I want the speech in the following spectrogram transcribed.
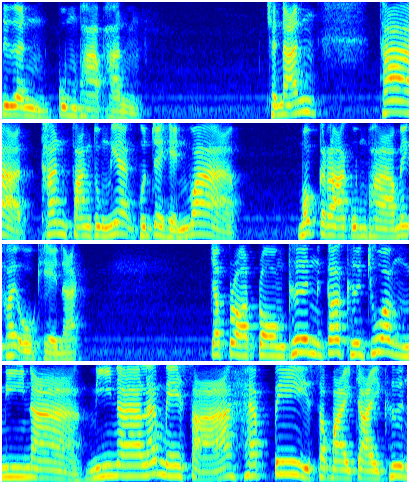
เดือนกุมภาพันธ์ ฉะนั้นถ้าท่านฟังตรงเนี้ยคุณจะเห็นว่ามกรากุมภาไม่ค่อยโอเคนัก จะปลอดโปร่งขึ้นก็คือช่วงมีนา มีนาและเมษาแฮปปี้สบายใจขึ้น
